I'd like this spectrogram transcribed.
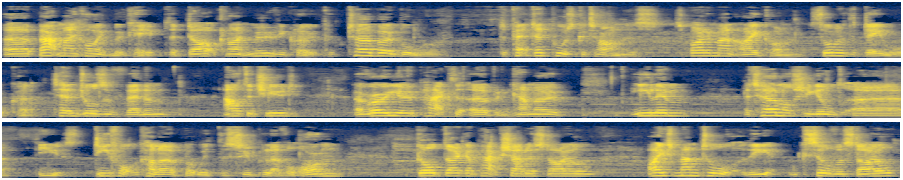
Uh, Batman comic book cape, the Dark Knight movie cloak, the Turbo Ball, Deadpool's katanas, Spider-Man icon, Sword of the Daywalker, Ten Jewels of Venom, Altitude, Arroyo pack, the Urban camo, Elim, Eternal Shield, uh, the default color but with the super level on, Gold Dagger pack, Shadow style, Ice Mantle, the silver style,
